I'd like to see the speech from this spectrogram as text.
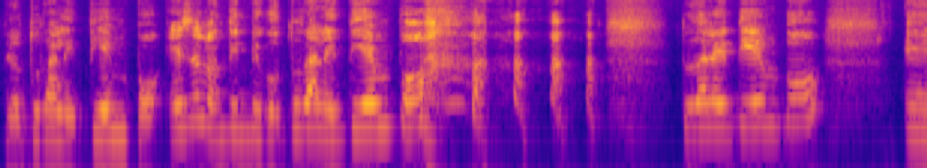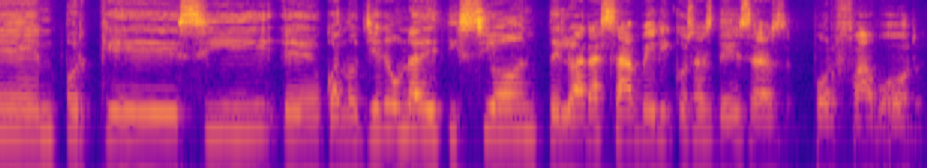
pero tú dale tiempo. Eso es lo típico, tú dale tiempo. tú dale tiempo porque si eh, cuando llega una decisión te lo hará saber y cosas de esas, por favor,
